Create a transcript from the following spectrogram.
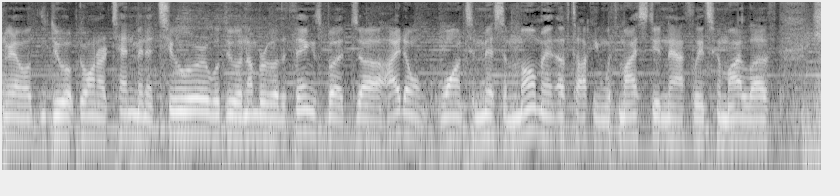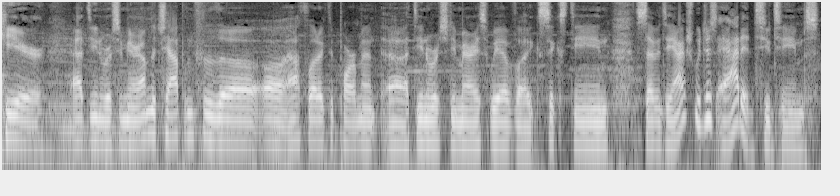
We're going to do go on our 10-minute tour. We'll do a number of other things, but uh, I don't want to miss a moment of talking with my student athletes, whom I love here at the University of Mary. I'm the chaplain for the uh, athletic department uh, at the University of Mary, so we have like 16, 17. Actually, just added two teams.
